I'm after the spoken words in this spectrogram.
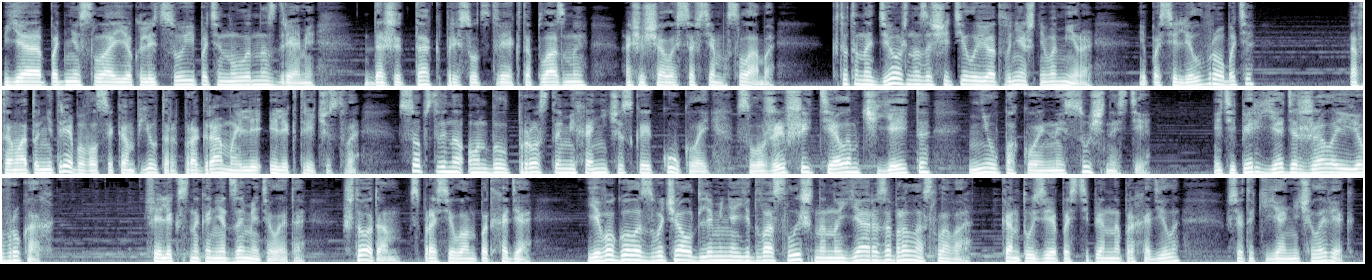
Я поднесла ее к лицу и потянула ноздрями. Даже так присутствие эктоплазмы ощущалось совсем слабо. Кто-то надежно защитил ее от внешнего мира и поселил в роботе. Автомату не требовался компьютер, программа или электричество. Собственно, он был просто механической куклой, служившей телом чьей-то неупокойной сущности — и теперь я держала ее в руках. Феликс наконец заметил это. «Что там?» — спросил он, подходя. Его голос звучал для меня едва слышно, но я разобрала слова. Контузия постепенно проходила. Все-таки я не человек.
